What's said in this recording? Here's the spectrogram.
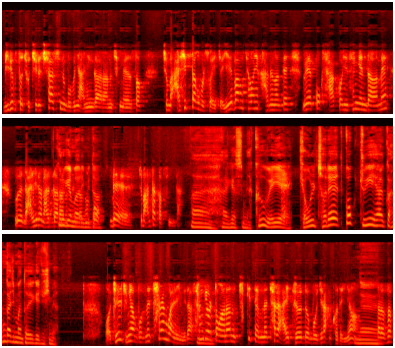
미리부터 조치를 취할 수 있는 부분이 아닌가라는 측면에서 좀 아쉽다고 볼 수가 있죠. 예방 차원이 가능한데 왜 꼭 사건이 생긴 다음에 왜 난리가 날까라는 그러게 말입니다. 꼭, 네, 좀 안타깝습니다. 아, 알겠습니다. 그 외에 네. 겨울철에 꼭 주의해야 할 거 한 가지만 더 얘기해 주시면. 어, 제일 중요한 부분은 차량 관리입니다. 3개월 동안은 춥기 때문에 차를 아예 들여다보질 않거든요. 음. 네. 따라서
